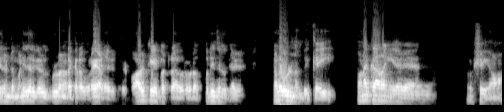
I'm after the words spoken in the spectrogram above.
இரண்டு மனிதர்களுக்குள்ள நடக்கிற உரையாடல்கள் வாழ்க்கையை பற்ற அவரோட புரிதல்கள் கடவுள் நம்பிக்கை பணக்காரங்க விஷயம்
